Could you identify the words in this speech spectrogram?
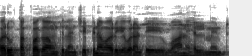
బరువు తక్కువగా ఉంటుందని చెప్పిన వారు ఎవరంటే వాన్ హెల్మెంట్.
